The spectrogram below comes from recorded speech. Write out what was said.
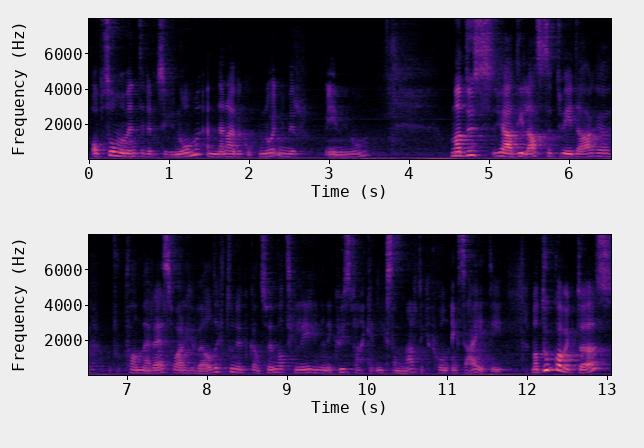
Op zo'n momenten heb ik ze genomen en daarna heb ik ook nooit meer één genomen. Maar dus, ja, die laatste twee dagen van mijn reis waren geweldig. Toen heb ik aan het zwembad gelegen en ik wist van ik heb niks aan mijn hart, ik heb gewoon anxiety. Maar toen kwam ik thuis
